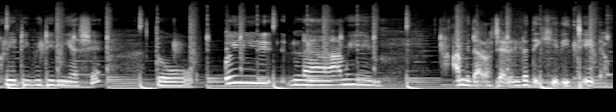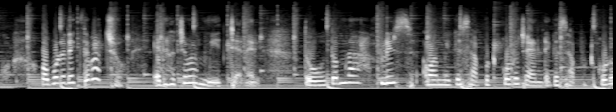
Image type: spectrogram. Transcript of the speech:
ক্রিয়েটিভিটি নিয়ে আসে। তো ওই আমি আমি দাঁড়াও চ্যানেলটা দেখিয়ে দিচ্ছি, এই দেখো। ওপরে দেখতে পাচ্ছ? এটা হচ্ছে আমার মেয়ের চ্যানেল তো তোমরা প্লিজ আমার মেয়েকে সাপোর্ট করো চ্যানেলটাকে সাপোর্ট করো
